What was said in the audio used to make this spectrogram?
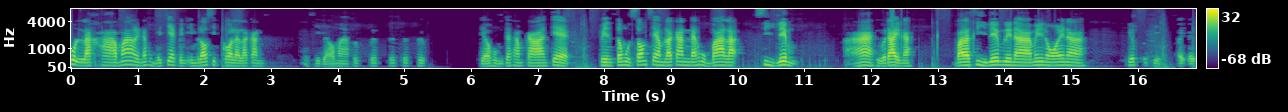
กดราคามากเลยนะ ผมไม่แจกเป็น m อ r a l สิบก้อนแล้วละกันโอเคเดี๋ยวเอามาปึ๊บปึ๊บปึ๊บปึ๊บปึ๊บเดี๋ยวผมจะทำการแจกเป็นสมุดซ่อมแซมแล้วกันนะผมบ้านละสี่เล่ม อ่า ถือว่าได้อยู่นะ บาลสี่เล่มเลยนะ ไม่น้อยนะปึ๊บโอเคเอ้ยเอ้ย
